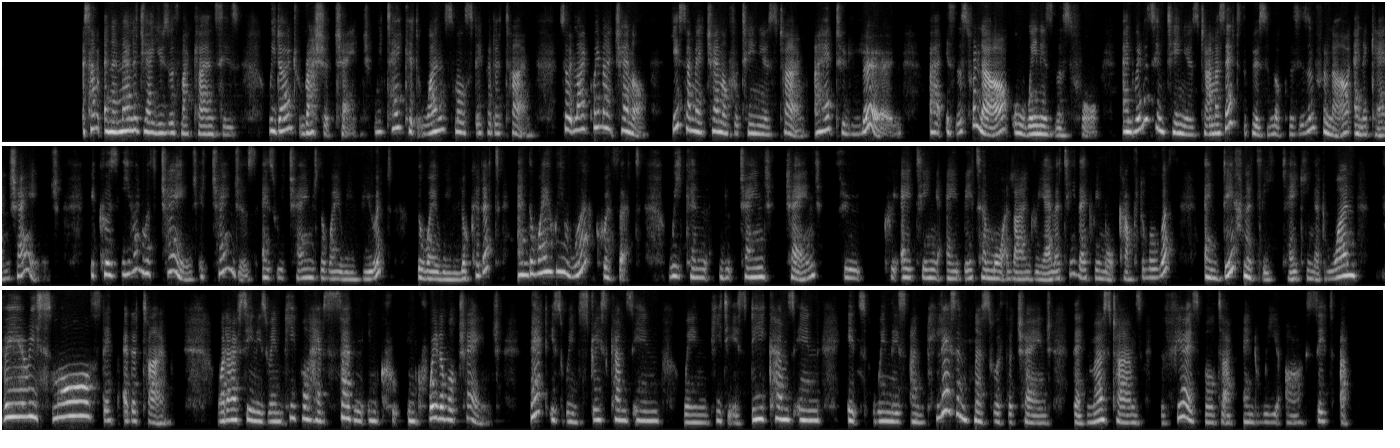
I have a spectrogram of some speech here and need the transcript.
some an analogy I use with my clients is we don't rush at change. We take it one small step at a time. So, like when I channel, yes, I may channel for 10 years' time. I had to learn uh, is this for now or when is this for? And when it's in 10 years' time, I say to the person, look, this isn't for now and it can change. Because even with change, it changes as we change the way we view it, the way we look at it, and the way we work with it. We can change change through creating a better, more aligned reality that we're more comfortable with, and definitely taking it one very small step at a time. What I've seen is when people have sudden, inc- incredible change, that is when stress comes in, when PTSD comes in. It's when there's unpleasantness with the change that most times the fear is built up and we are set up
